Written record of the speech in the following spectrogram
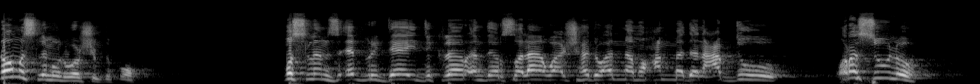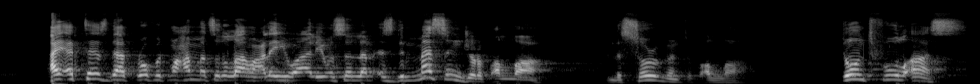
No Muslim would worship the Prophet. Muslims every day declare in their salah, wa ashhadu anna Muhammadan abdu wa rasuluh. I attest that Prophet Muhammad sallallahu alayhi wa alihi wasallam is the messenger of Allah and the servant of Allah. Don't fool us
